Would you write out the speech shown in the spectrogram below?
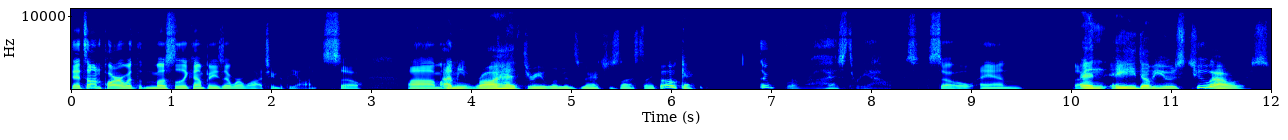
that's on par with most of the companies that we're watching, to be honest. So, um, I mean Raw had three women's matches last night. But okay, the Raw is three hours. So, and and AEW is two hours,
